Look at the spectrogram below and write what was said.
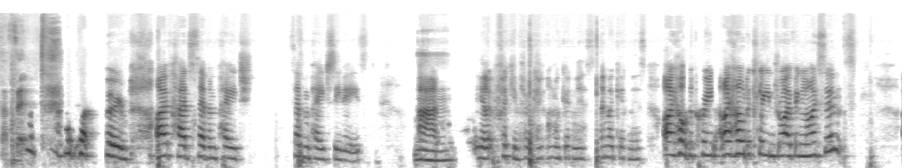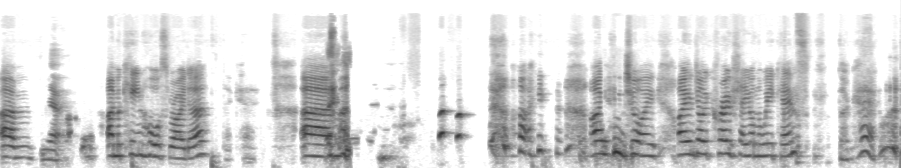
That's it. Boom! I've had seven page, seven page CVs, mm. and you know, flicking through, going, "Oh my goodness, oh my goodness." I hold a clean, I hold a clean driving license. Um, yeah, I'm a keen horse rider. Don't care. Um, I, I enjoy, I enjoy crochet on the weekends. Don't care.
